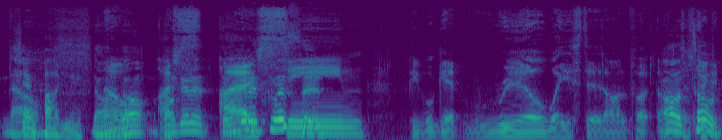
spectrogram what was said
no, Champagne. Don't no, don't don't I've, get it don't I've get it twisted. seen people get real wasted on. fu- on Oh, just drinking.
